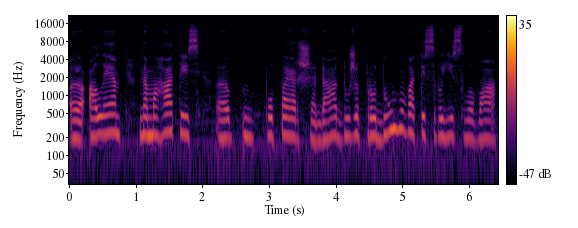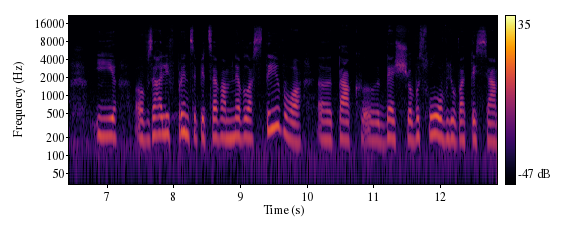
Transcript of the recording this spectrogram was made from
е, але намагатись, е, по-перше, да, дуже продумувати свої слова. І е, взагалі, в принципі, це вам не властиво е, так е, дещо висловлюватися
